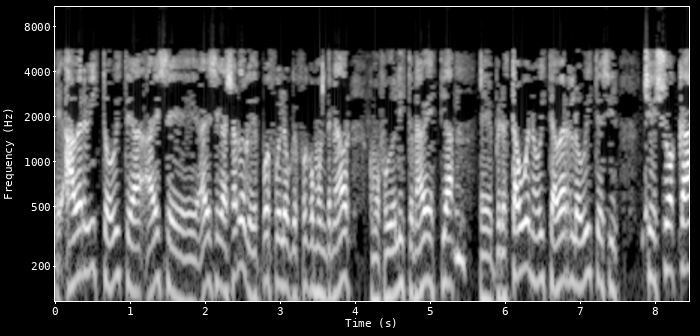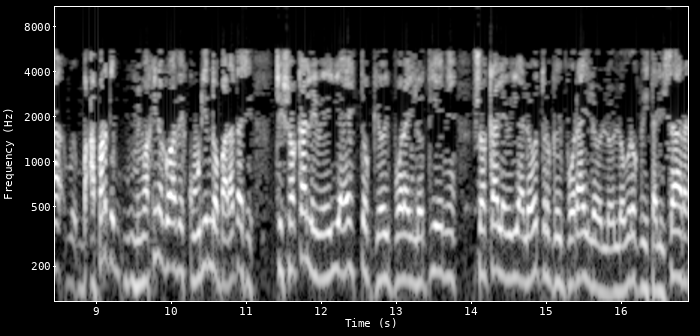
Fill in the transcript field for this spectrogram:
eh, haber visto, viste, a, a ese, a ese Gallardo que después fue lo que fue como entrenador, como futbolista, una bestia, eh, pero está bueno, viste, haberlo, viste, decir, che, yo acá, aparte, me imagino que vas descubriendo para atrás, decir, che, yo acá le veía esto que hoy por ahí lo tiene, yo acá le veía lo otro que hoy por ahí lo, lo logró cristalizar.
